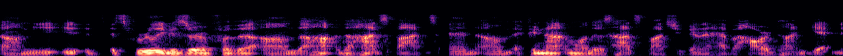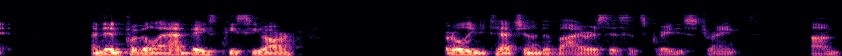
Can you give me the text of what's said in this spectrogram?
Um, you, it's really reserved for the um, the, hot, the hot spots. And um, if you're not in one of those hot spots, you're going to have a hard time getting it. And then for the lab-based PCR, early detection of the virus is its greatest strength. Um,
